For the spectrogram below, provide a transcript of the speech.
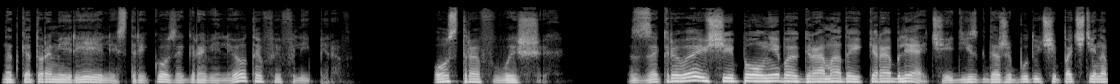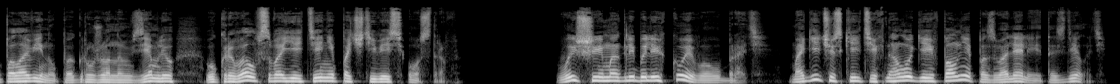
над которыми реяли стрекозы гравелетов и флипперов. Остров высших. Закрывающие полнеба громадой корабля, чей диск, даже будучи почти наполовину погруженным в землю, укрывал в своей тени почти весь остров. Высшие могли бы легко его убрать. Магические технологии вполне позволяли это сделать.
